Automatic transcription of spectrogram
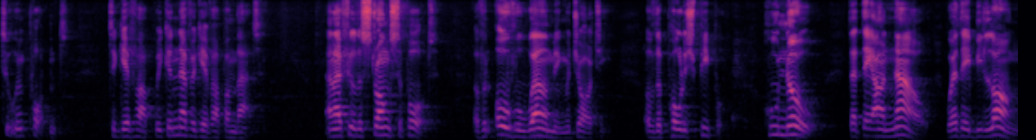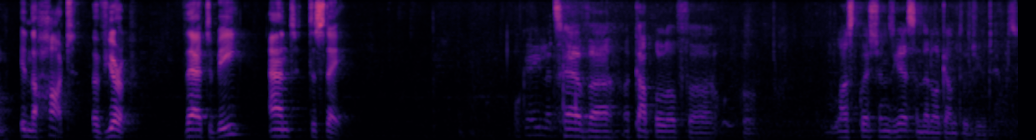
too important to give up. We can never give up on that. And I feel the strong support of an overwhelming majority of the Polish people who know that they are now where they belong in the heart of Europe, there to be and to stay. Okay, let's have uh, a couple of uh, uh, last questions, yes, and then I'll come to you, James.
